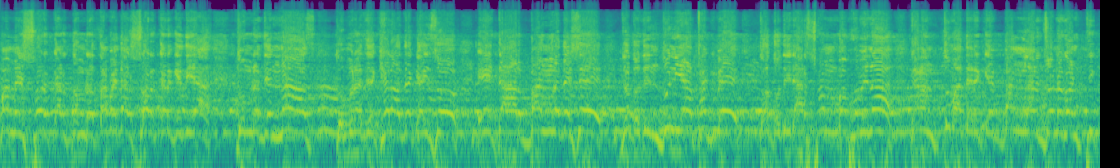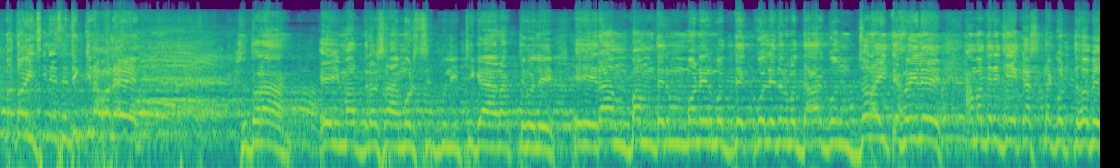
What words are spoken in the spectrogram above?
বামের সরকার, তোমরা তাবেদার সরকারকে দিয়া তোমরা যে নাচ, তোমরা যে খেলা দেখাইছো, এটা আর বাংলাদেশে যতদিন দুনিয়া থাকবে, ততদিন আর সম্ভব হবে না। কারণ তোমাদেরকে বাংলার জনগণ ঠিক মতোই চিনেছে, ঠিক কিনা বলে সুতরাং এই মাদ্রাসা মসজিদগুলি টিকায় রাখতে হলে এই রাম বামদের মনের মধ্যে, কোলেদের মধ্যে আগুন জ্বলাইতে হইলে আমাদের যে কাজটা করতে হবে,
